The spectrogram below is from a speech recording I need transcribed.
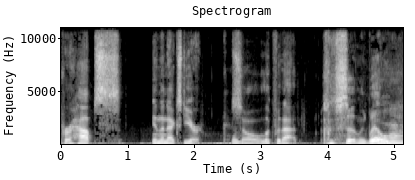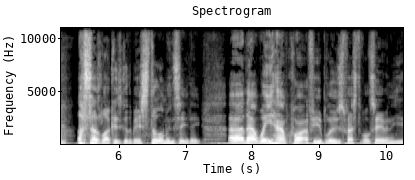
perhaps in the next year. So, look for that. Certainly will. Yeah. That sounds like it's going to be a storming CD. Uh, now, we have quite a few blues festivals here in the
